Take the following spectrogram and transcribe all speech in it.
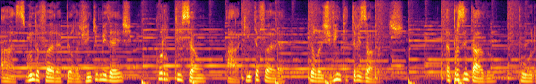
À segunda-feira, pelas 21h10 com repetição à quinta-feira, pelas 23 horas. Apresentado por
